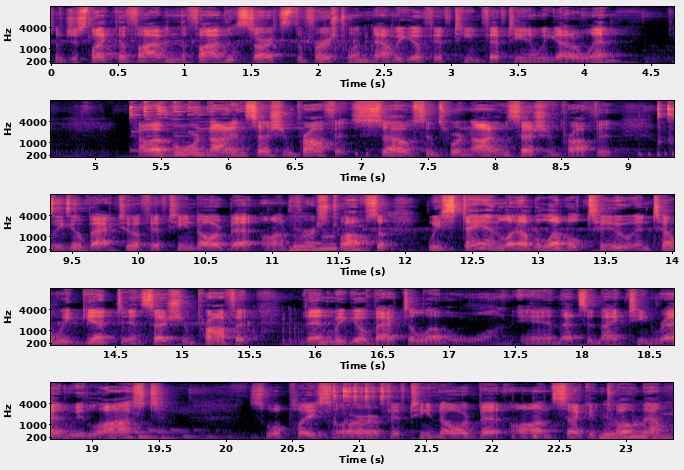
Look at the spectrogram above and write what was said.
So just like the 5 and the 5 that starts the first one, now we go 15 15 and we got to win. However, we're not in session profit. So since we're not in session profit, we go back to a $15 bet on first 12. So we stay in level level 2 until we get in session profit. Then we go back to level 1. And that's a 19 red. We lost. So we'll place our $15 bet on second 12 now.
